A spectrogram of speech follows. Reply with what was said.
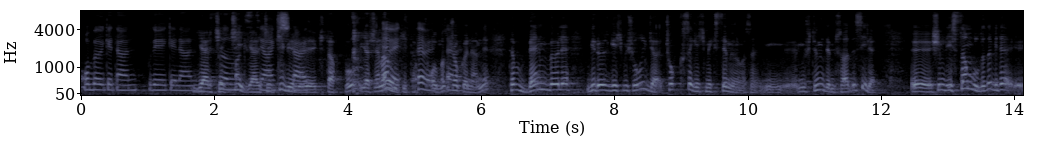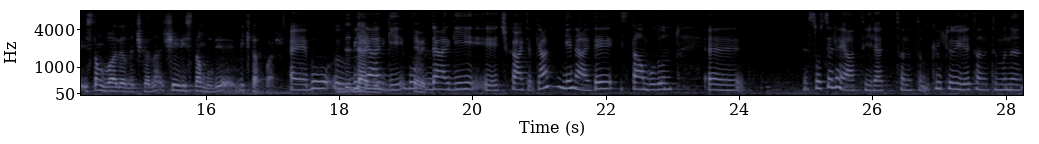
o bölgeden buraya gelen, gerçekçi, gerçekçi kişiler. bir e, kitap bu. Yaşanan Evet, bir kitap evet, olması çok önemli. Tabii ben böyle bir özgeçmiş olunca çok kısa geçmek istemiyorum aslında. M- Müftümün de müsaadesiyle. Ee, Şimdi İstanbul'da da bir de e, İstanbul Valiliği'nde çıkarılan Şehri İstanbul diye bir kitap var. Ee, bu e, De- bir dergi. dergi. Bu Evet. dergiyi e, çıkartırken genelde İstanbul'un e, sosyal hayatıyla tanıtım, kültürüyle tanıtımını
